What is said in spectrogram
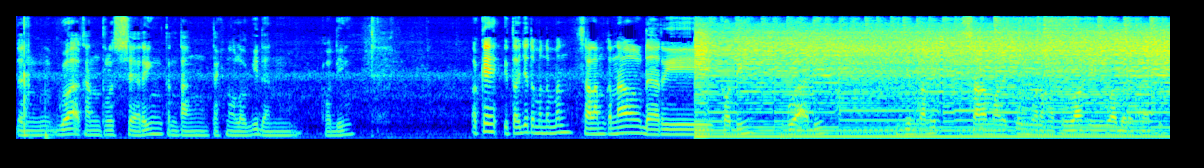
dan gue akan terus sharing tentang teknologi dan coding. Oke, itu aja teman-teman. Salam kenal dari coding. Gue Adi. Izin pamit. Assalamualaikum warahmatullahi wabarakatuh.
